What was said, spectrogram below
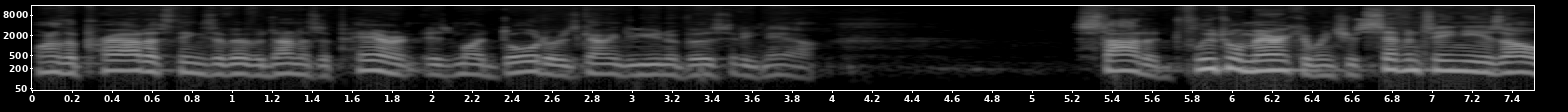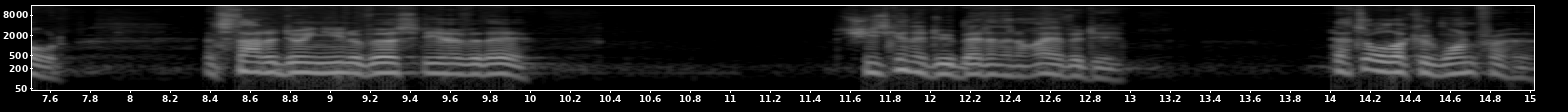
One of the proudest things I've ever done as a parent is my daughter is going to university now. Started, flew to America when she was 17 years old and started doing university over there. She's going to do better than I ever did. That's all I could want for her.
